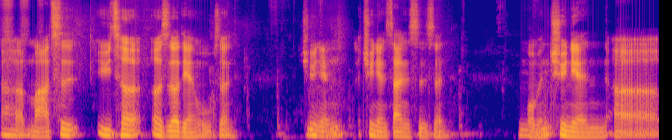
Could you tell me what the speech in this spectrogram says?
呃，马刺预测二十二点五胜，去年、嗯、去年三十四胜。嗯、我们去年呃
